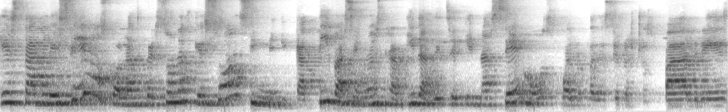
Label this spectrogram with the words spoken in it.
que establecemos con las personas que son significativas en nuestra vida desde que nacemos, bueno, pueden ser nuestros padres,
